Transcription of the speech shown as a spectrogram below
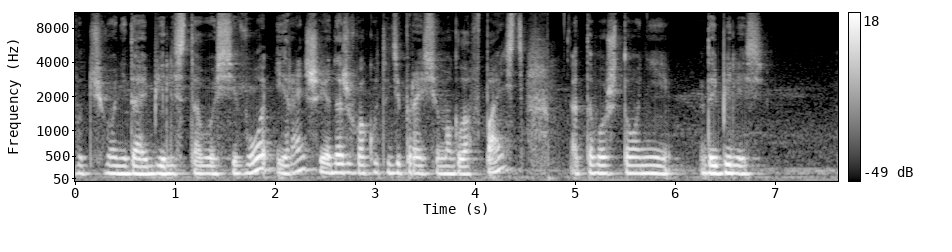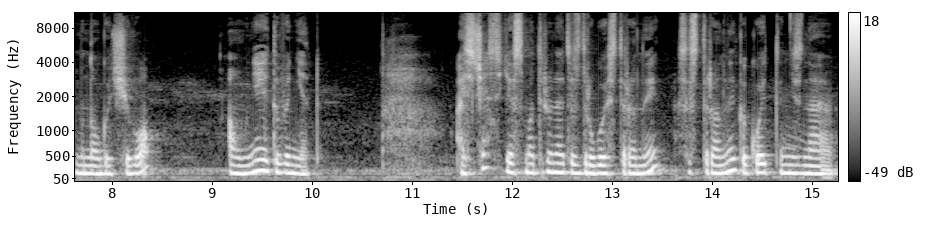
вот чего не добились того всего. И раньше я даже в какую-то депрессию могла впасть от того, что они добились много чего, а у меня этого нет. А сейчас я смотрю на это с другой стороны, со стороны какой-то, не знаю,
